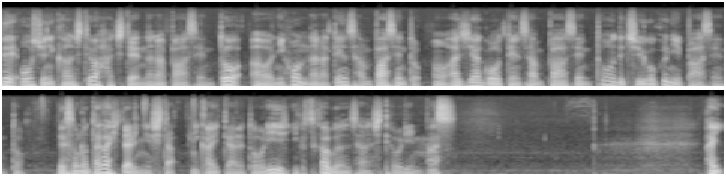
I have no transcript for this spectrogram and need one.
で欧州に関しては8.7%日本7.3%アジア5.3%で中国2%でその他が左に下に書いてある通りいくつか分散しておりますはい、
